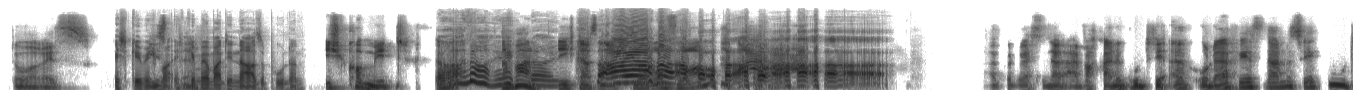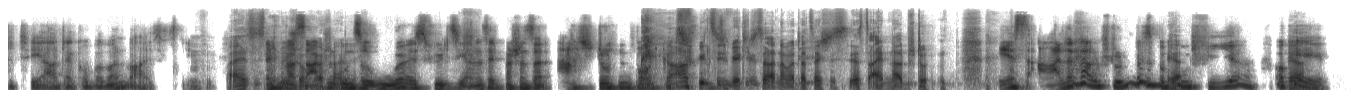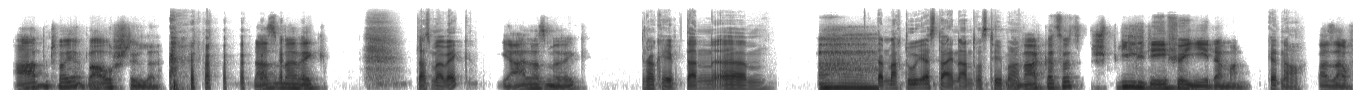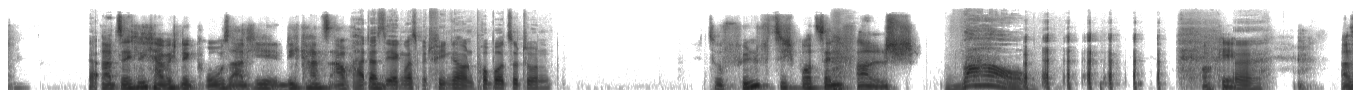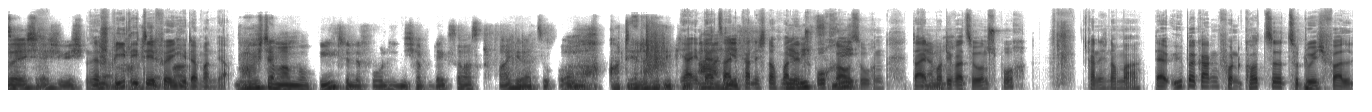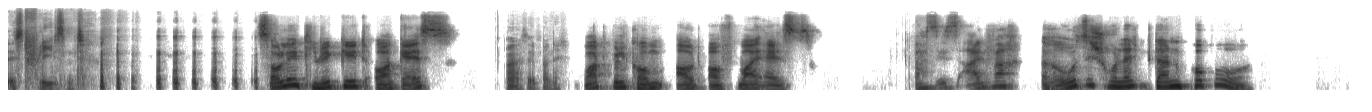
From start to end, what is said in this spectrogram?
Doris. Ich gehe mich mal, ich äh, gehe mir mal die Nase pudern. Ich komme mit. Oh nein, Sag mal, nein. riecht das nach Chloroform? Ah! Ja, gut, wir sind halt einfach keine gute Theater oder wir sind eine sehr gute Theatergruppe, man weiß es nicht. Weil es ist Wenn wir sagen, unsere Uhr, es fühlt sich an, als hätten wir schon seit acht Stunden Es Podcast. fühlt sich wirklich so an, aber tatsächlich ist es erst eineinhalb Stunden. Erst eineinhalb Stunden bis bei Ja. Punkt vier. Okay, Abenteuer Baustelle. Lassen wir weg. Lass mal weg. Ja, lassen wir weg. Okay, dann, ähm, Ah, dann mach du erst dein anderes Thema. Warte ganz kurz. Spielidee für jedermann. Genau. Pass auf. Ja. Tatsächlich habe ich eine großartige, die kann es auch Hat das irgendwas mit Finger und Popo zu tun? zu 50 Prozent falsch. Wow. Okay. Äh, Also ich, ich, ich eine Spielidee für jeder. jedermann, ja. Wo habe ich da mal ein Mobiltelefon hin? Ich habe extra was gespeichert dazu. Oh Gott, ihr Leute. Ja, in der Ah, Zeit hier. kann ich noch mal hier den. Spruch Nee. raussuchen. Dein Ja. Motivationsspruch kann ich noch mal. Der Übergang von Kotze zu Durchfall ist fließend. Solid, liquid or gas, ah, sieht man nicht. what will come out of my ass? Das ist einfach russisch Roulette mit deinem Popo.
